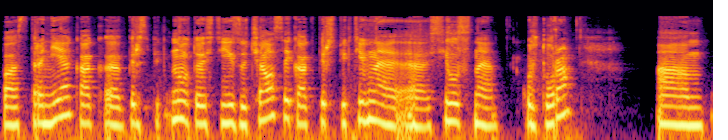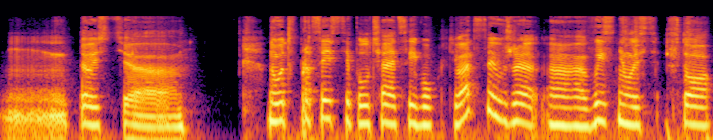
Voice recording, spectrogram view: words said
по стране как э, перспек... ну, то есть изучался как перспективная э, силосная культура. То есть э, ну вот в процессе, получается, его культивации уже выяснилось, что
